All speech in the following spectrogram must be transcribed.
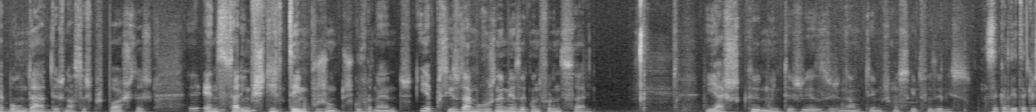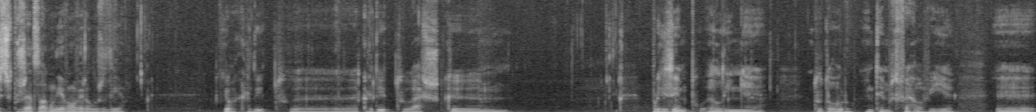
a bondade das nossas propostas. É necessário investir tempo junto dos governantes e é preciso dar murros na mesa quando for necessário. E acho que muitas vezes não temos conseguido fazer isso. Mas acredita que estes projetos algum dia vão ver a luz do dia? Eu acredito. Uh, acredito. Acho que, por exemplo, a linha do Douro, em termos de ferrovia, uh,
